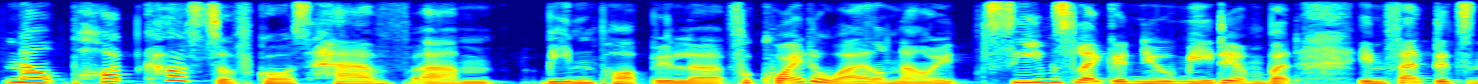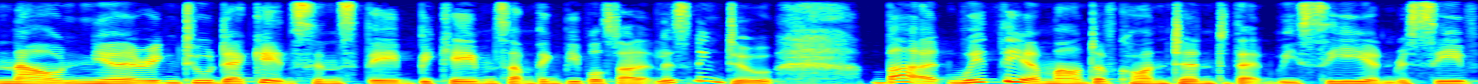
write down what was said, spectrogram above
Now, podcasts, of course, have um, been popular for quite a while now. It seems like a new medium, but in fact, it's now nearing two decades since they became something people started listening to. But with the amount of content that we see and receive,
